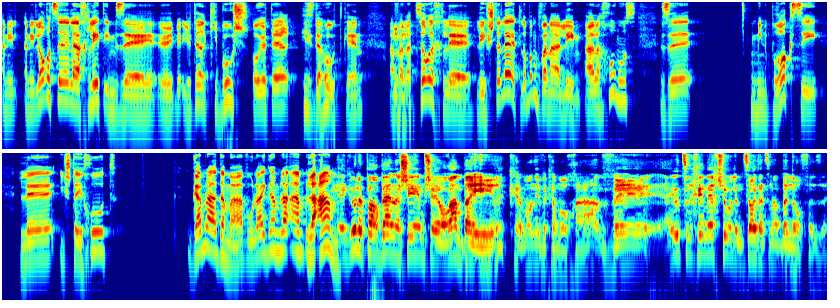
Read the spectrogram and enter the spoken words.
אני, אני לא רוצה להחליט אם זה יותר כיבוש או יותר הזדהות, כן? אבל הצורך ל, להשתלט, לא במובן האלים, על החומוס, זה מין פרוקסי להשתייכות גם לאדמה ואולי גם לעם. לעם. הגיעו לפה הרבה אנשים שאורם בהיר, כמוני וכמוך, והיו צריכים איכשהו למצוא את עצמם בנוף הזה.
